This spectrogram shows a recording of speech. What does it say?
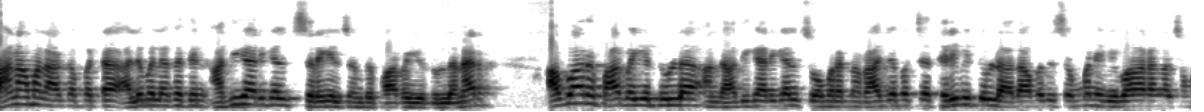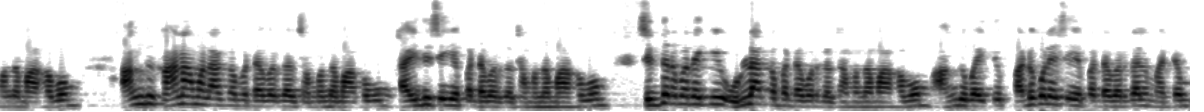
காணாமல் ஆக்கப்பட்ட அலுவலகத்தின் அதிகாரிகள் சிறையில் சென்று பார்வையிட்டுள்ளனர். அவ்வாறு பார்வையிட்டுள்ள அந்த அதிகாரிகள் சோமரன் ராஜபக்ச தெரிவித்துள்ள அதாவது செம்மணி விவகாரங்கள் சம்பந்தமாகவும் அங்கு காணாமலாக்கப்பட்டவர்கள் சம்பந்தமாகவும் கைது செய்யப்பட்டவர்கள் சம்பந்தமாகவும் சித்திரவதைக்கு உள்ளாக்கப்பட்டவர்கள் சம்பந்தமாகவும் அங்கு வைத்து படுகொலை செய்யப்பட்டவர்கள் மற்றும்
